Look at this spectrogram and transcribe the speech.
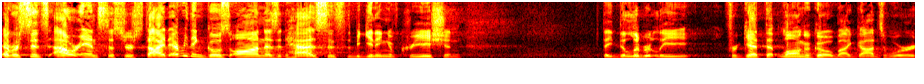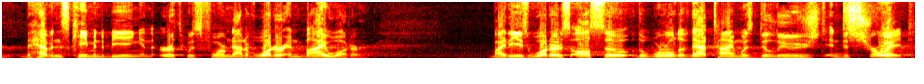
Ever since our ancestors died, everything goes on as it has since the beginning of creation. They deliberately forget that long ago, by God's word, the heavens came into being and the earth was formed out of water and by water. By these waters, also, the world of that time was deluged and destroyed.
